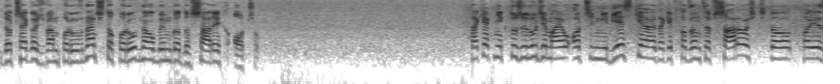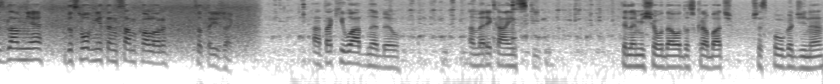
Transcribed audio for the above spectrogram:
do czegoś Wam porównać, to porównałbym go do szarych oczu. Tak jak niektórzy ludzie mają oczy niebieskie, ale takie wchodzące w szarość, to to jest dla mnie dosłownie ten sam kolor co tej rzeki. A taki ładny był. Amerykański. Tyle mi się udało doskrobać przez pół godziny.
